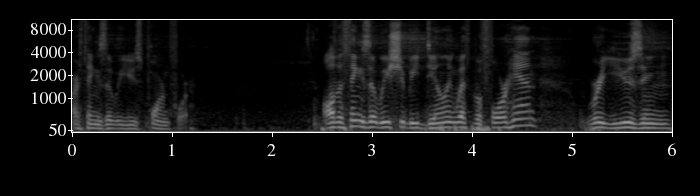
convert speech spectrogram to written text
are things that we use porn for. all the things that we should be dealing with beforehand, we're using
